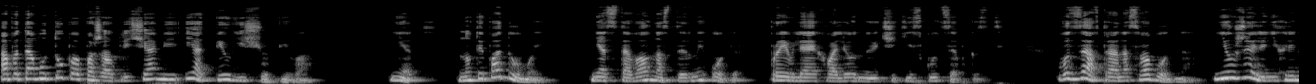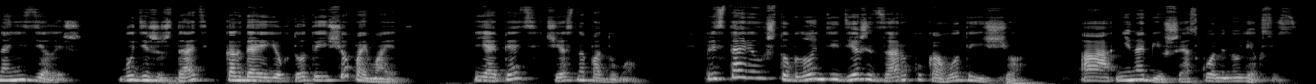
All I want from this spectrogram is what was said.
А потому тупо пожал плечами и отпил еще пиво. Нет, ну ты подумай, не отставал настырный опер, проявляя хваленную чекистскую цепкость. Вот завтра она свободна. Неужели ни хрена не сделаешь? Будешь ждать, когда ее кто-то еще поймает? Я опять честно подумал. Представил, что Блонди держит за руку кого-то еще а не набивший оскомину Лексус,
